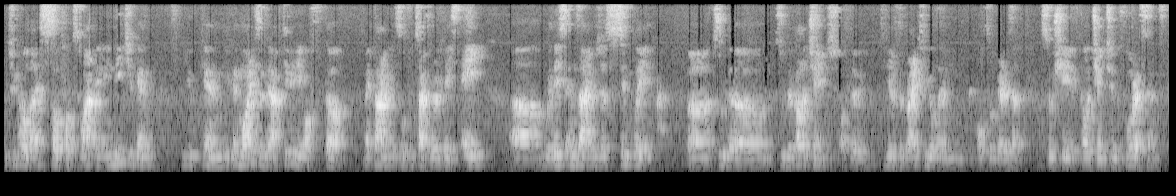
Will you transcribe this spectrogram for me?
which we call S-sulfox-1, and indeed you can you can you can monitor the activity of the methionine sulfoxide reductase A uh, with this enzyme just simply uh, through the through the color change of the here's the bright field, and also there is a associated color change in the fluorescence.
